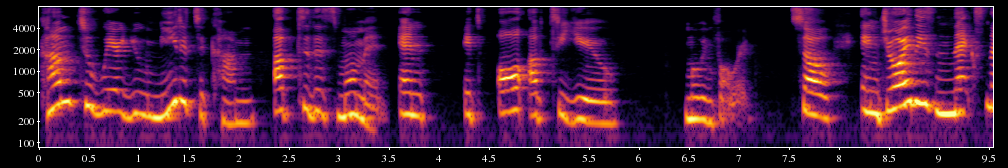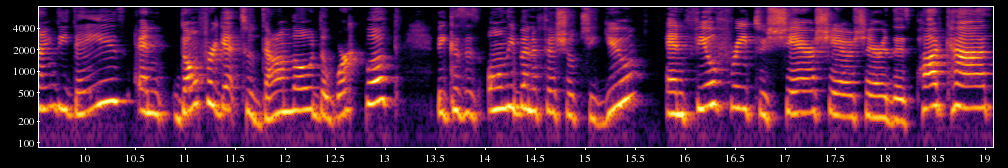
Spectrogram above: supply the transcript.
come to where you needed to come up to this moment. And it's all up to you moving forward. So enjoy these next 90 days and don't forget to download the workbook because it's only beneficial to you and feel free to share, share, share this podcast.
